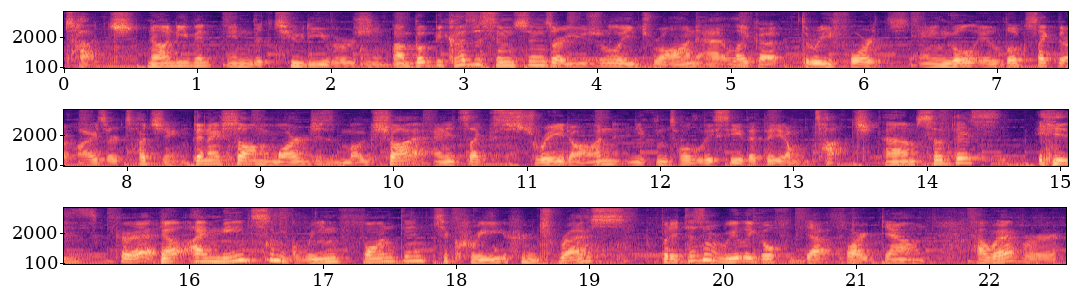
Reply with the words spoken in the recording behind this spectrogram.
touch, not even in the 2D version. Um, but because the Simpsons are usually drawn at like a 3 fourths angle, it looks like their eyes are touching. Then I saw Marge's mugshot and it's like straight on and you can totally see that they don't touch. Um, so this is correct. Now I made some green fondant to create her dress, but it doesn't really go that far down. However,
